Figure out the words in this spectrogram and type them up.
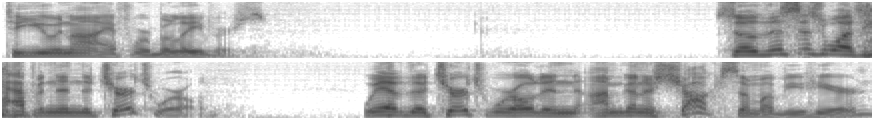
to you and I if we're believers. So, this is what's happened in the church world. We have the church world, and I'm going to shock some of you here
